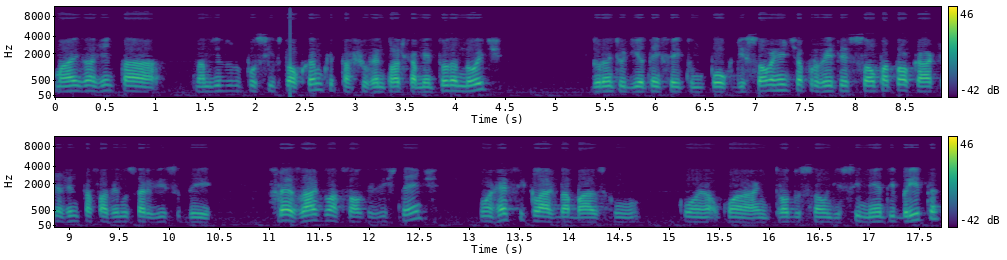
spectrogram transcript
mas a gente está na medida do possível, tocando, porque está chovendo praticamente toda noite. Durante o dia tem feito um pouco de sol, e a gente aproveita esse sol para tocar, que a gente está fazendo um serviço de fresagem do asfalto existente, uma reciclagem da base com, com, a, com a introdução de cimento e brita,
